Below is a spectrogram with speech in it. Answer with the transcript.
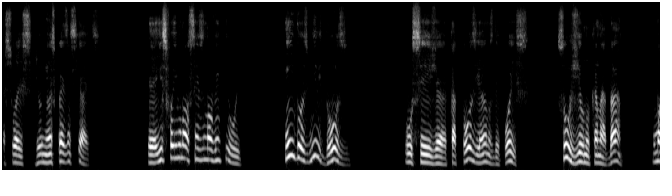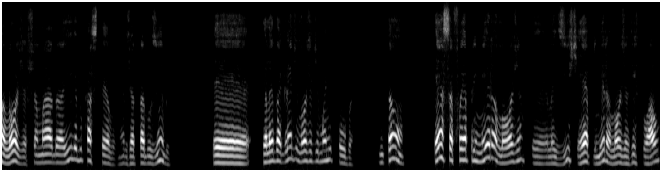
as suas reuniões presenciais. É, isso foi em 1998. Em 2012, ou seja, 14 anos depois, surgiu no Canadá uma loja chamada Ilha do Castelo, né, já traduzindo, é, ela é da grande loja de Manitoba. Então, essa foi a primeira loja, é, ela existe, é a primeira loja virtual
